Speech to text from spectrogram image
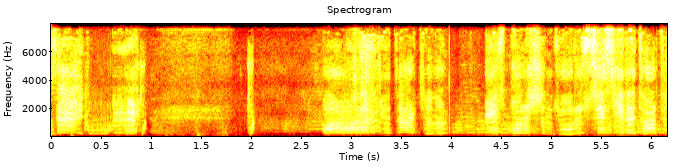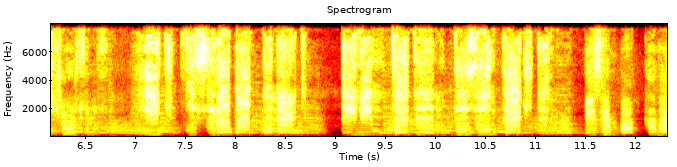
Sen. Aa yeter canım. Biz barışın diyoruz siz yine tartışıyorsunuz. Hiç kusura bakma Mert. Benim tadım tuzum kaçtı. Bizim bakkala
